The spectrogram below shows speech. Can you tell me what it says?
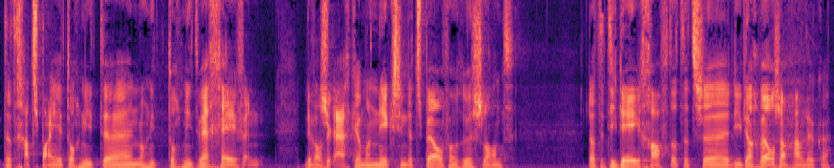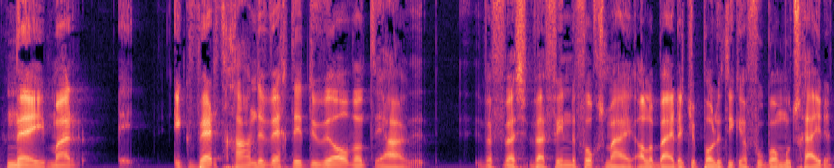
Dat gaat Spanje toch niet, eh, nog niet, toch niet weggeven. En er was ook eigenlijk helemaal niks in het spel van Rusland dat het idee gaf dat het ze die dag wel zou gaan lukken. Nee, maar ik- werd gaandeweg dit duel, want ja, wij, wij, wij vinden volgens mij allebei dat je politiek en voetbal moet scheiden.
